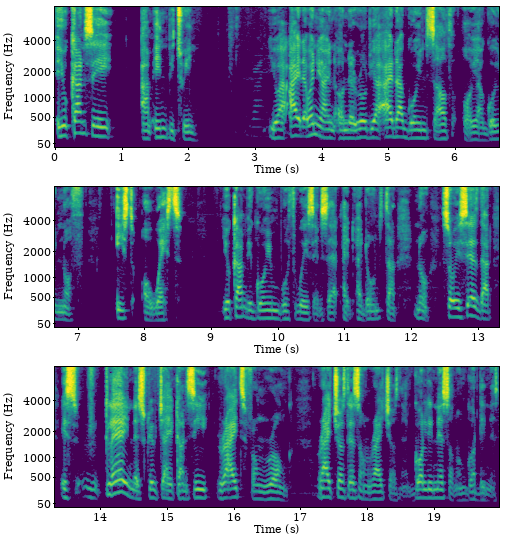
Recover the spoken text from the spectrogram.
you can't say, I'm in between. You are either when you are in, on the road, you are either going south or you are going north, east or west. You can't be going both ways and say, I, I don't stand. No. So he says that it's clear in the scripture, you can see right from wrong, righteousness on righteousness, godliness on ungodliness.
